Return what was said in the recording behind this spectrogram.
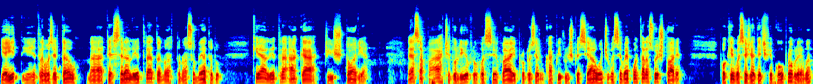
E aí entramos então na terceira letra do, do nosso método, que é a letra H, de História. Nessa parte do livro, você vai produzir um capítulo especial onde você vai contar a sua história. Porque você já identificou o problema,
